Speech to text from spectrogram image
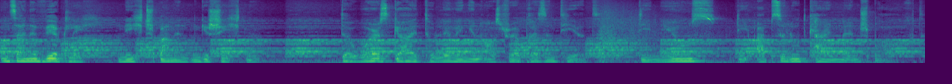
und seine wirklich nicht spannenden Geschichten. The Worst Guide to Living in Austria präsentiert die News, die absolut kein Mensch braucht.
